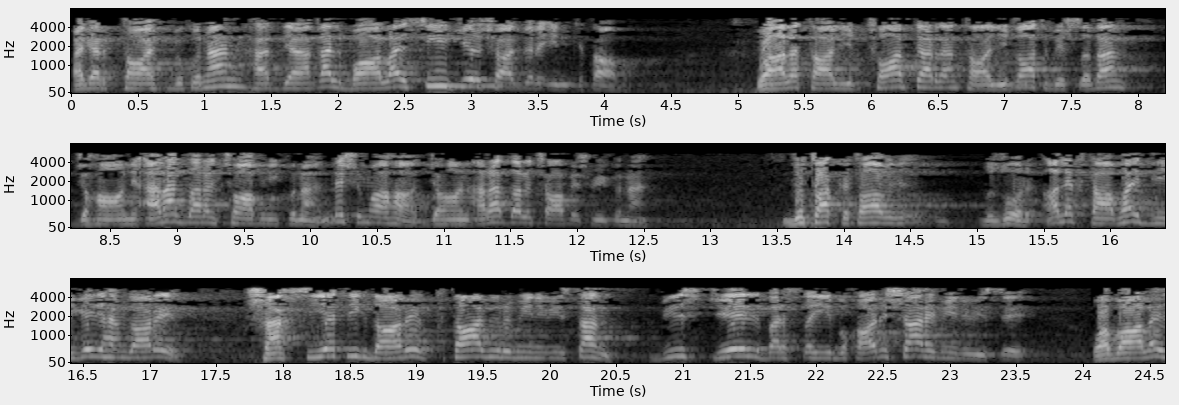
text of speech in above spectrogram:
اگر طایف بکنن حداقل بالای سی جلد شاید بره این کتاب. و حالا تعلیق چاپ کردن تعلیقات بهش زدن جهان عرب دارن چاپ می‌کنن. نه شما ها جهان عرب دارن چاپش می‌کنن. دو تا کتاب بزرگ. حالا کتاب های دیگری هم داره. شخصیتی داره کتابی رو می نویسن 20 جلد بر صحیح بخاری شرح می نویسه و بالای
